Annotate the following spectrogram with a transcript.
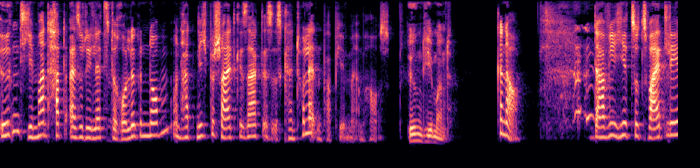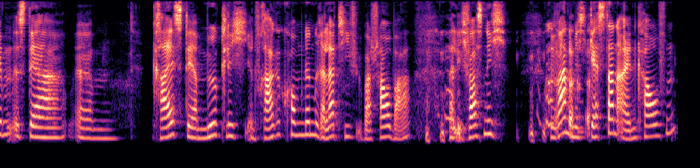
Irgendjemand hat also die letzte Rolle genommen und hat nicht Bescheid gesagt, es ist kein Toilettenpapier mehr im Haus. Irgendjemand. Genau. Da wir hier zu zweit leben, ist der ähm, Kreis der möglich in Frage kommenden relativ überschaubar, weil ich weiß nicht. Wir waren nämlich gestern einkaufen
